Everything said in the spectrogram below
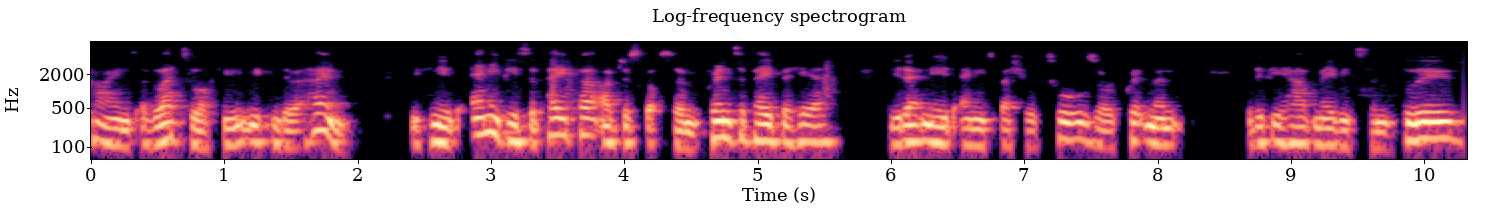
kinds of letter locking that you can do at home. You can use any piece of paper. I've just got some printer paper here. You don't need any special tools or equipment, but if you have maybe some glue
